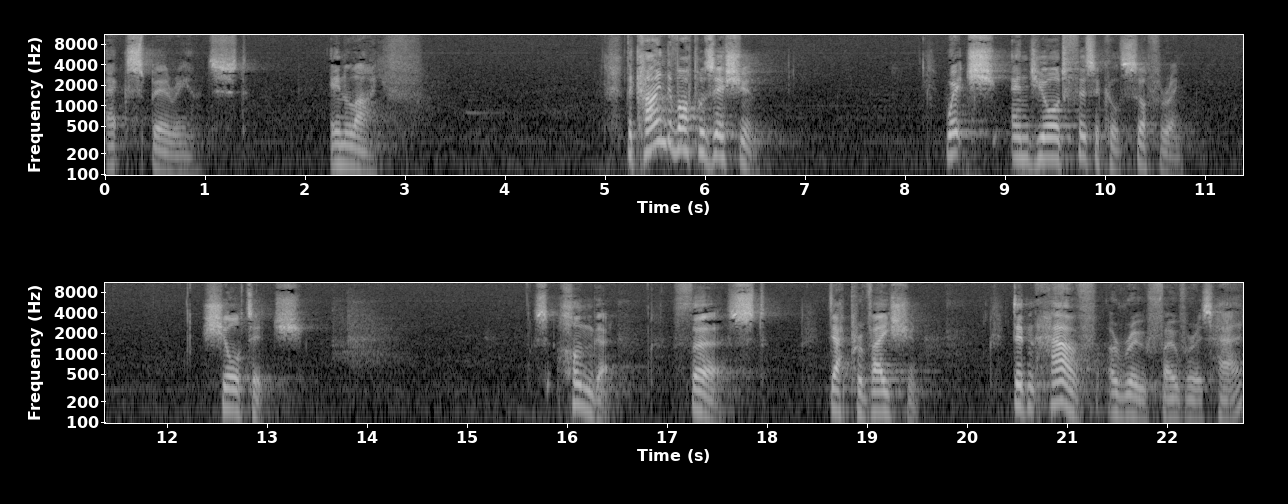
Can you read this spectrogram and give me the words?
experienced in life. The kind of opposition which endured physical suffering, shortage, hunger, thirst, deprivation, didn't have a roof over his head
